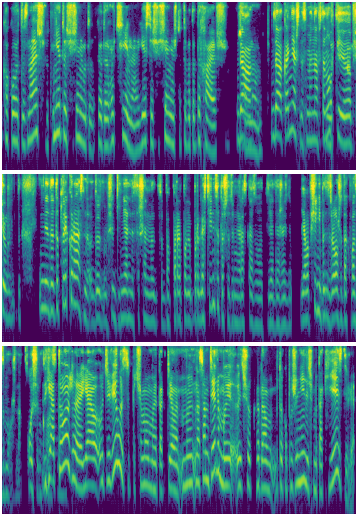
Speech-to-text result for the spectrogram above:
какого-то, знаешь, вот нет ощущения вот этой рутины, есть ощущение, что ты вот отдыхаешь. Да, да, конечно, смена обстановки вот. вообще, нет, это прекрасно, это вообще гениально совершенно про, про, про гостиницу, то, что ты мне рассказывала, я даже, я вообще не подозревала, что так возможно, очень классно. Я тоже, я удивилась, почему мы так делаем. Мы, на самом деле, мы еще, когда мы только поженились, мы так ездили,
